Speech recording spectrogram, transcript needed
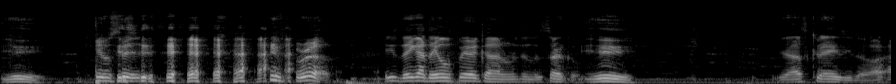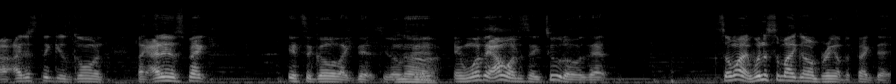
Yeah. You know what I'm saying? For real. He's, they got their own Farrakhan within the circle. yeah. Yeah, that's crazy though. I, I- just think it's going like I didn't expect it to go like this. You know what I'm Nah. saying? And one thing I wanted to say too though is that somebody when is somebody gonna bring up the fact that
